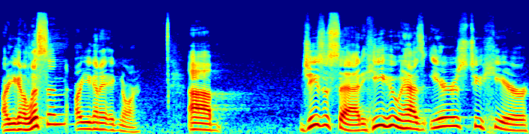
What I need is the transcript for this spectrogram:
Are you going to listen or are you going to ignore? Uh, Jesus said, He who has ears to hear,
